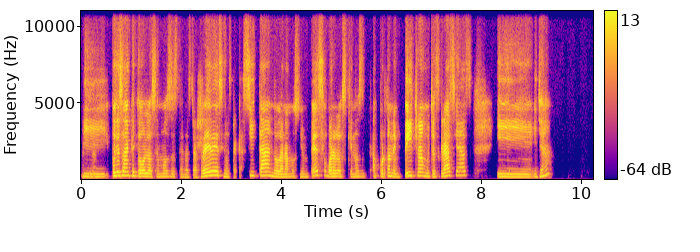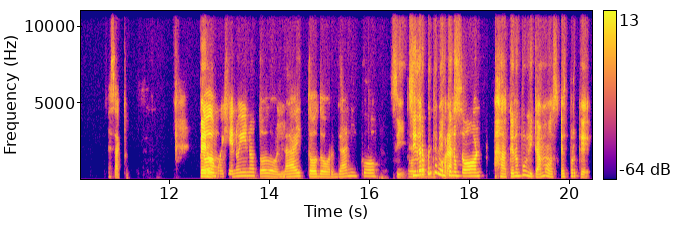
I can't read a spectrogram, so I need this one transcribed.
Y pues ya saben que todo lo hacemos desde nuestras redes y nuestra casita, no ganamos ni un peso. Bueno, los que nos aportan en Patreon, muchas gracias. Y, y ya. Exacto. Pero, todo muy genuino, todo light, todo orgánico. Sí, si de repente ven que no, ajá, que no publicamos, es porque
